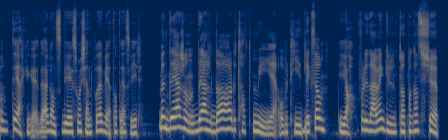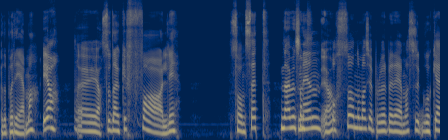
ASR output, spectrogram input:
Og det er ikke gøy. Det er ganske, de som har kjent på det, vet at det svir. Men det er sånn, det er, da har du tatt mye over tid, liksom. Ja. Fordi det er jo en grunn til at man kan kjøpe det på Rema. Ja. Eh, ja. Så det er jo ikke farlig sånn sett. Nei, men, som, Men ja. også når man kjøper det på Rema, så går ikke,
